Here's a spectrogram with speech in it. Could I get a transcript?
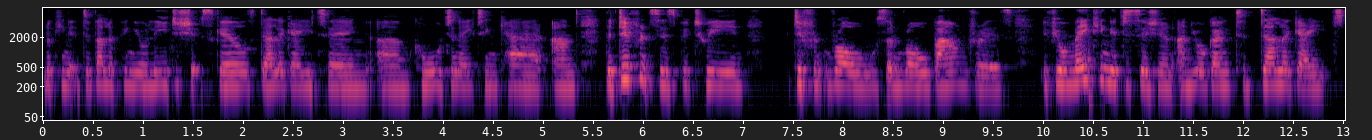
looking at developing your leadership skills, delegating, um, coordinating care, and the differences between different roles and role boundaries. If you're making a decision and you're going to delegate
